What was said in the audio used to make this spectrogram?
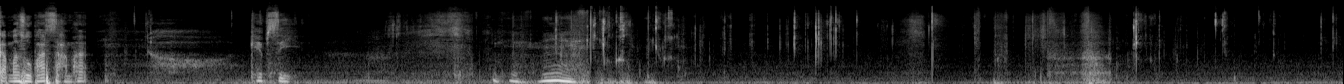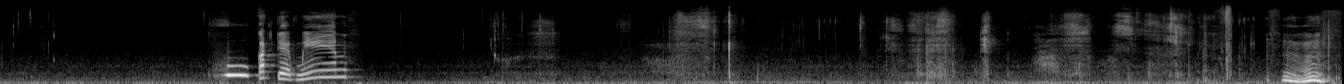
กลับมาสู่พาร์ทสามฮะเคฟซีกัดเจ็บแมนอ้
